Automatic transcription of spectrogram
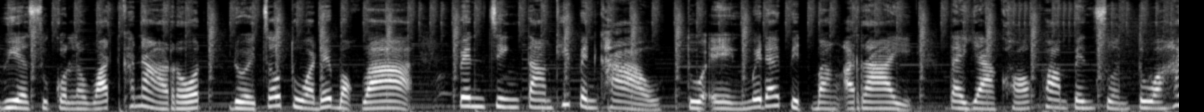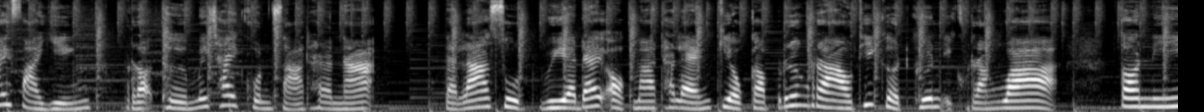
เวียสุกลวัฒน์ขนารถ โดยเจ้าตัวได้บอกว่า เป็นจริงตามที่เป็นข่าว ตัวเองไม่ได้ปิดบังอะไร แต่อยากขอความเป็นส่วนตัวให้ฝ่ายหญิง เพราะเธอไม่ใช่คนสาธารณะ แต่ล่าสุดเวียได้ออกมาแถลงเกี่ยวกับเรื่องราวที่เกิดขึ้นอีกครั้งว่า ตอนนี้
